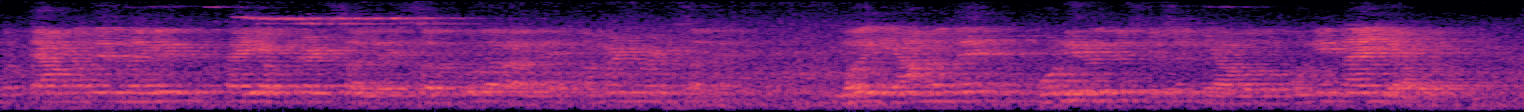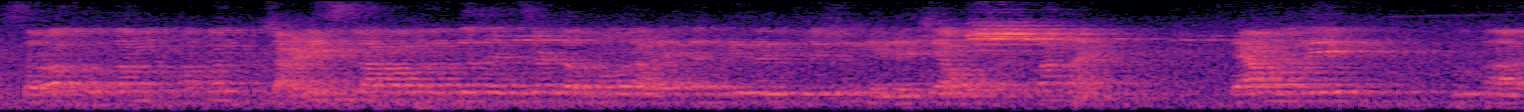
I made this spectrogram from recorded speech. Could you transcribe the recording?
मग त्यामध्ये नवीन काही अपडेट्स आले सर्क्युलर आले अमेंडमेंट्स आले. मग यामध्ये कोणी रजिस्ट्रेशन घ्यावं कोणी नाही घ्यावं? सर्वात प्रथम आपण चाळीस लाखापर्यंत ज्यांचं टर्नओव्हर आहे त्यांनी रजिस्ट्रेशन घेण्याची आवश्यकता नाही त्यामध्ये अं,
